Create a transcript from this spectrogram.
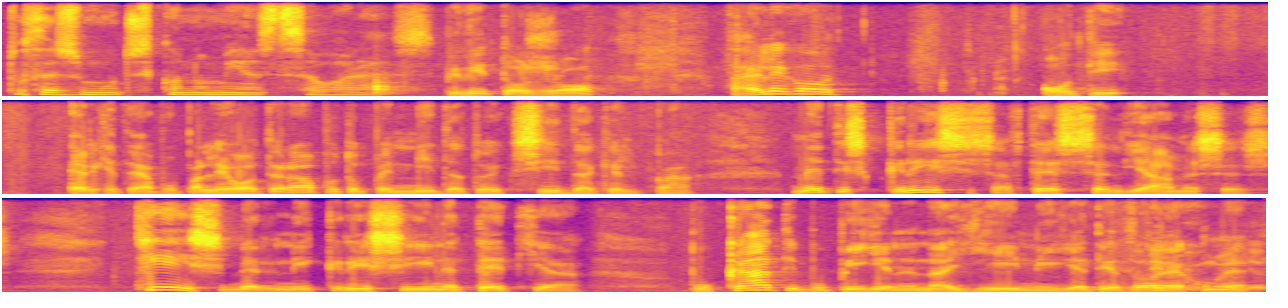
Του θεσμού της οικονομίας της αγοράς. Επειδή το ζω, θα έλεγα ότι έρχεται από παλαιότερα, από το 50, το 60 κλπ. Με τις κρίσεις αυτές τις ενδιάμεσες και η σημερινή κρίση είναι τέτοια που κάτι που πήγαινε να γίνει, γιατί εδώ έχουμε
